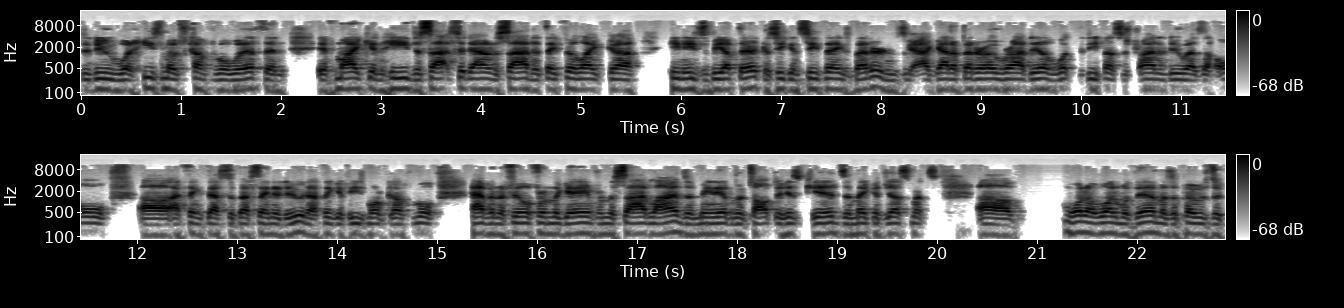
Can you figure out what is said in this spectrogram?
to do what he's most comfortable with. And if Mike and he decide sit down and decide that they feel like uh, he needs to be up there because he can see things better and I got a better over idea of what the defense is trying to do as a whole, uh, I think that's the best thing to do. And I think if he's more comfortable having a feel from the game, from the sidelines, and being able to talk to his kids and make adjustments. one on one with them as opposed to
